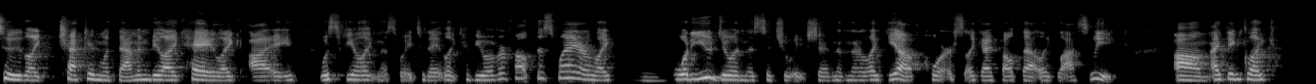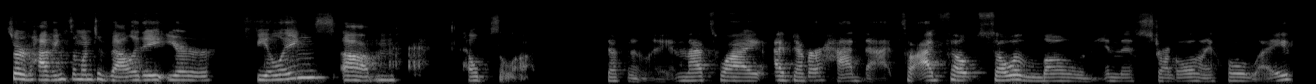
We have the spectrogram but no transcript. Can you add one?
to like check in with them and be like hey like i was feeling this way today. Like have you ever felt this way? Or like mm. what do you do in this situation? And they're like yeah of course. Like i felt that like last week. Um i think like sort of having someone to validate your feelings um, helps a lot. Definitely. And that's why I've never had that. So I've felt so alone in this struggle my whole life.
